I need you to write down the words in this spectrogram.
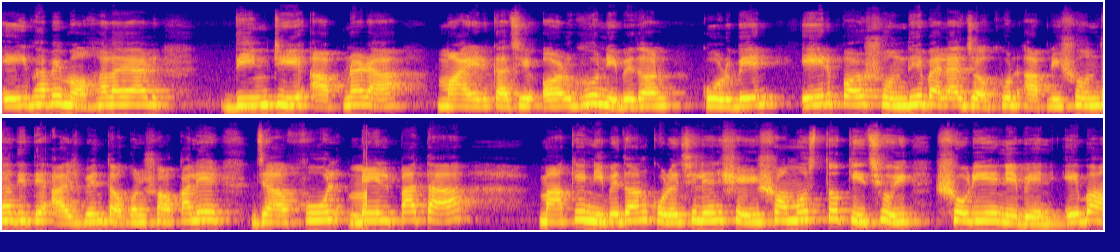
এইভাবে মহালয়ার দিনটি আপনারা মায়ের কাছে অর্ঘ্য নিবেদন করবেন। এরপর সন্ধেবেলা যখন আপনি সন্ধ্যা দিতে আসবেন, তখন সকালের যা ফুল, বেলপাতা মাকে নিবেদন করেছিলেন, সেই সমস্ত কিছুই সরিয়ে নেবেন এবং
